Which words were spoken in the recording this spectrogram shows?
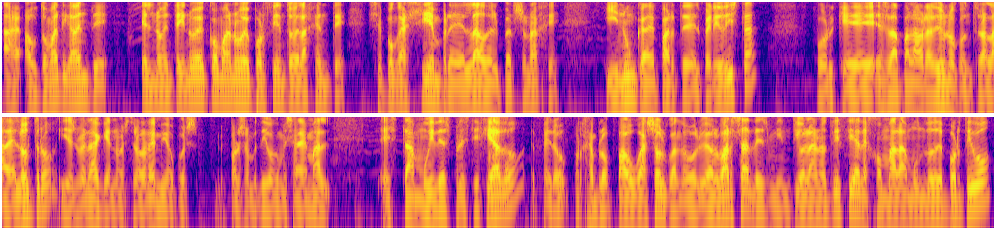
automáticamente el 99,9% de la gente se ponga siempre del lado del personaje y nunca de parte del periodista, porque es la palabra de uno contra la del otro, y es verdad que nuestro gremio, pues por eso me digo que me sabe mal, está muy desprestigiado, pero por ejemplo, Pau Gasol cuando volvió al Barça desmintió la noticia, dejó mal a Mundo Deportivo,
